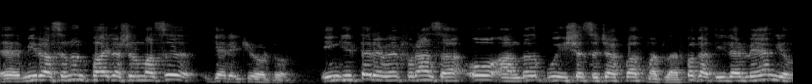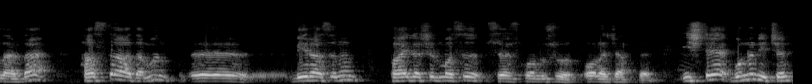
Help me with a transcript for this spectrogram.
e, mirasının paylaşılması gerekiyordu. İngiltere ve Fransa o anda bu işe sıcak bakmadılar. Fakat ilerleyen yıllarda hasta adamın e, mirasının paylaşılması söz konusu olacaktı. İşte bunun için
